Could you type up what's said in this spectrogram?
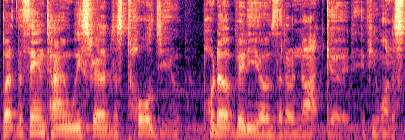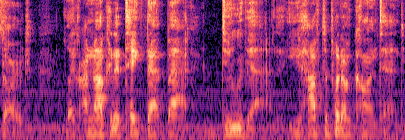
but at the same time we straight up just told you put out videos that are not good if you want to start. Like I'm not going to take that back. Do that. You have to put out content.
